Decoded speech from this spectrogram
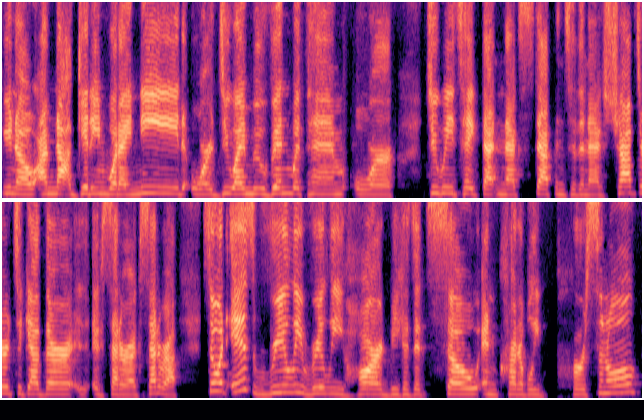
you know i'm not getting what i need or do i move in with him or do we take that next step into the next chapter together et cetera et cetera so it is really really hard because it's so incredibly personal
